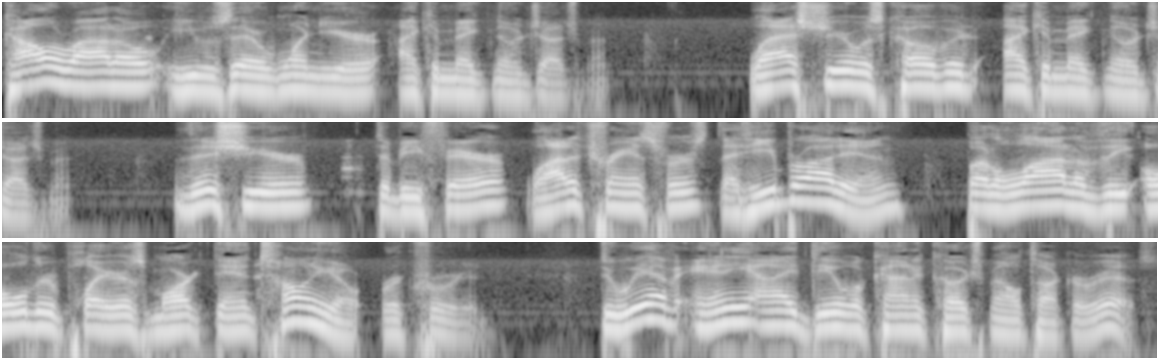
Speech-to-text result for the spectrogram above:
Colorado, he was there one year. I can make no judgment. Last year was COVID. I can make no judgment. This year, to be fair, a lot of transfers that he brought in, but a lot of the older players Mark Dantonio recruited. Do we have any idea what kind of coach Mel Tucker is?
